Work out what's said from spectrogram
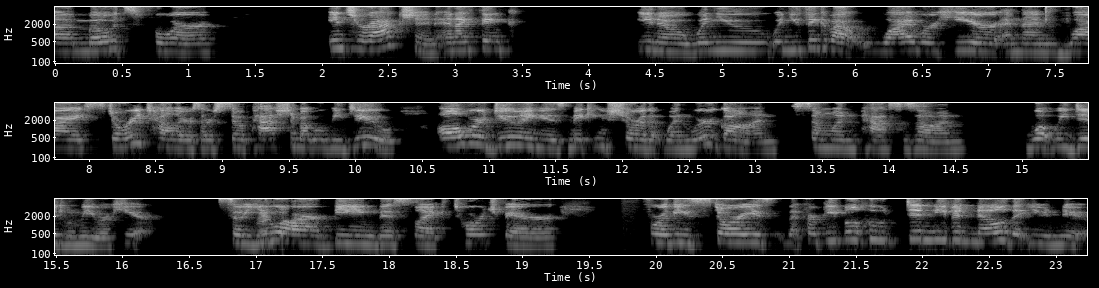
uh, modes for interaction. And i think you know when you when you think about why we're here and then why storytellers are so passionate about what we do all we're doing is making sure that when we're gone someone passes on what we did when we were here. So you Right. are being this like torchbearer for these stories that for people who didn't even know that you knew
